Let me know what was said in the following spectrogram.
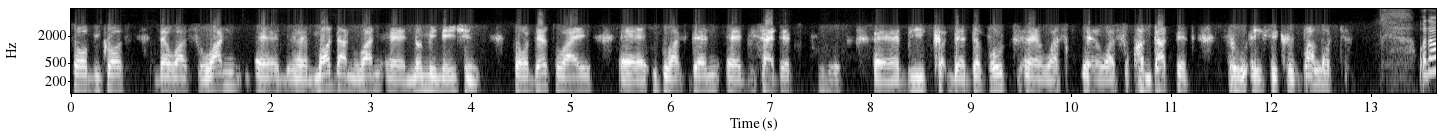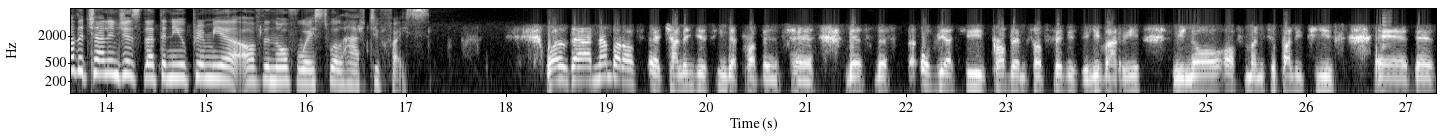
So because there was one uh, uh, more than one uh, nomination, so that's why uh, it was then uh, decided to uh, be the, the vote was was conducted through a secret ballot. What are the challenges that the new premier of the Northwest will have to face? Well, there are a number of uh, challenges in the province. Uh, there's, there's obviously problems of service delivery. We know of municipalities. Uh, there's,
